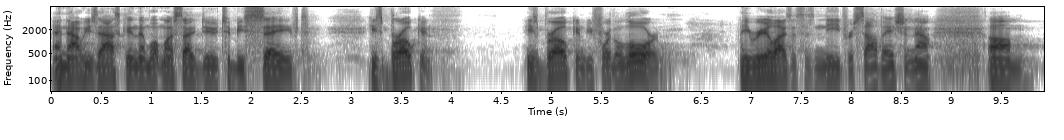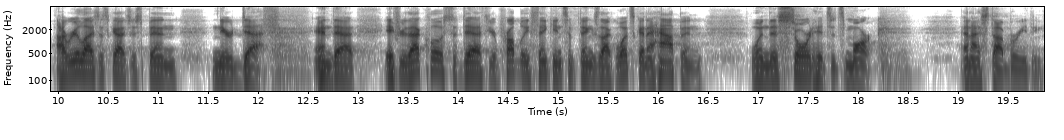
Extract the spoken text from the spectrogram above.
And now he's asking them, What must I do to be saved? He's broken. He's broken before the Lord. He realizes his need for salvation. Now, um, I realize this guy's just been near death, and that if you're that close to death, you're probably thinking some things like, What's going to happen when this sword hits its mark and I stop breathing?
